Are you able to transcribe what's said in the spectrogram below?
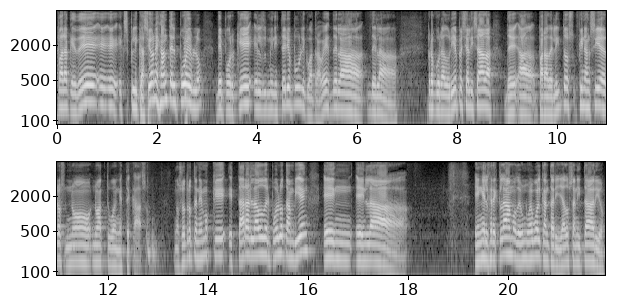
para que dé eh, explicaciones ante el pueblo de por qué el Ministerio Público a través de la, de la Procuraduría Especializada de, para Delitos Financieros no, no actúa en este caso. Nosotros tenemos que estar al lado del pueblo también en, en la en el reclamo de un nuevo alcantarillado sanitario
